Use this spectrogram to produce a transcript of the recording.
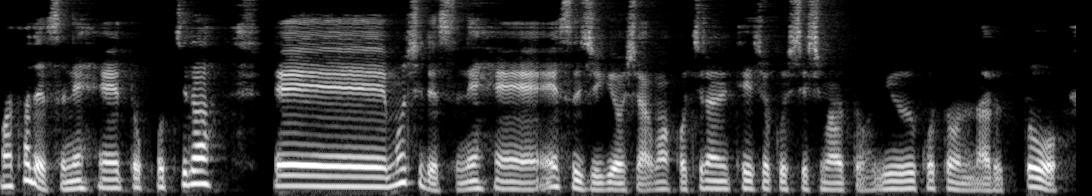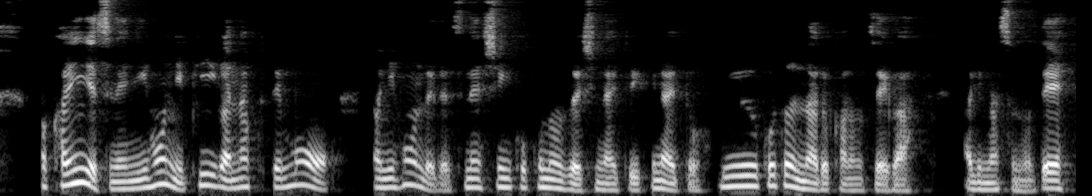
またですね、えっ、ー、と、こちら、えー、もしですね、えー、S 事業者、まあ、こちらに抵触してしまうということになると、まあ、仮にですね、日本に P がなくても、まあ、日本でですね、申告納税しないといけないということになる可能性がありますので、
